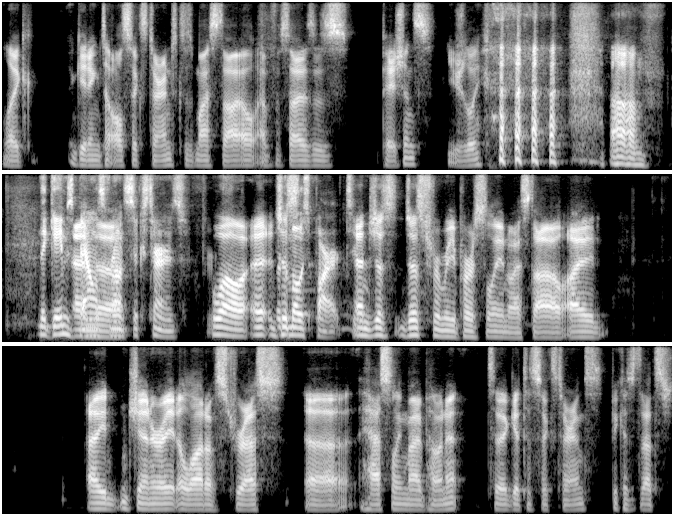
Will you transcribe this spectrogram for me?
like getting to all six turns because my style emphasizes patience usually um the game's balanced uh, around six turns for, well uh, for just the most part too. and just just for me personally in my style i i generate a lot of stress uh hassling my opponent to get to six turns because that's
